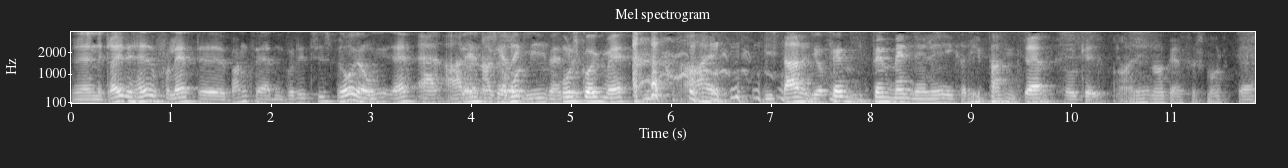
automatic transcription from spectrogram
Men Anne-Grethe havde jo forladt øh, bankverdenen på det tidspunkt. Jo, jo. Ja, Ja, ah, det er nok heller ikke lige været- Hun skulle ikke med. Nej, vi startede jo fem, fem mænd dernede i kreditbanken. så- ja, okay. Nej, det er nok været for småt. Ja.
